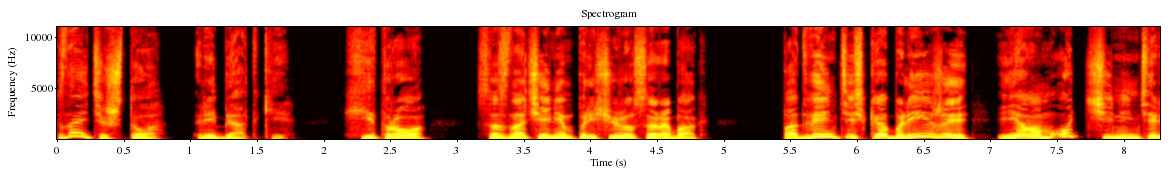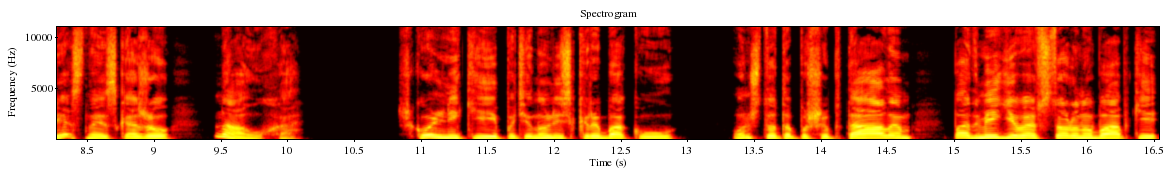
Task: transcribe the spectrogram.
Знаете что, ребятки? Хитро, со значением прищурился рыбак. Подвиньтесь-ка ближе, и я вам очень интересное скажу на ухо. Школьники потянулись к рыбаку, он что-то пошептал им, подмигивая в сторону бабки,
